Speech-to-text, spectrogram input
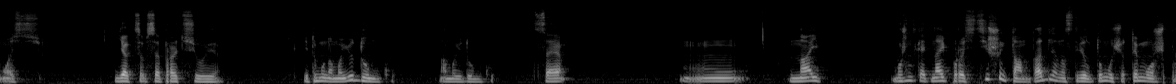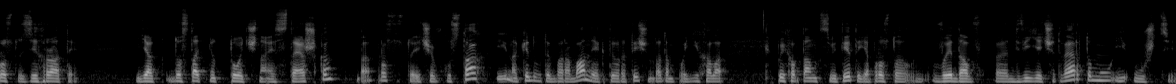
Ось як це все працює. І тому, на мою думку, на мою думку, це най, можна сказати, найпростіший танк да, для настрілу, тому що ти можеш просто зіграти як достатньо точна СТ-шка, да, просто стоячи в кустах і накидувати барабан, як теоретично да, там поїхала, поїхав танк світити. Я просто видав е, двіє четвертому і ушці.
